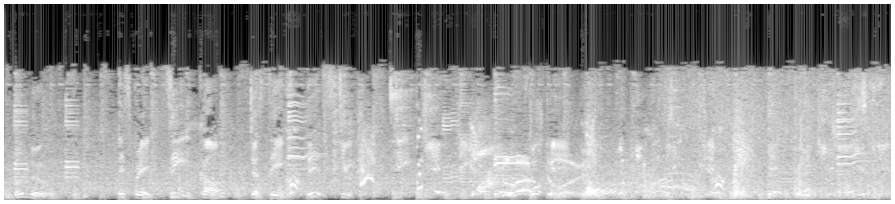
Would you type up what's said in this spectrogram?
a balloon. This great Z Kong just did this to Race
